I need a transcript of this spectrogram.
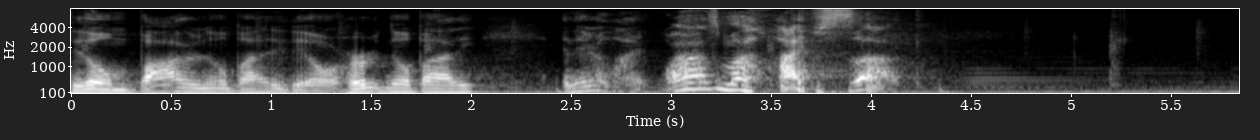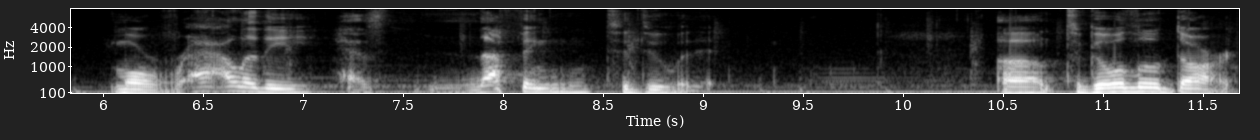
They don't bother nobody, they don't hurt nobody. And they're like, why does my life suck? Morality has nothing to do with it. Um, to go a little dark,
